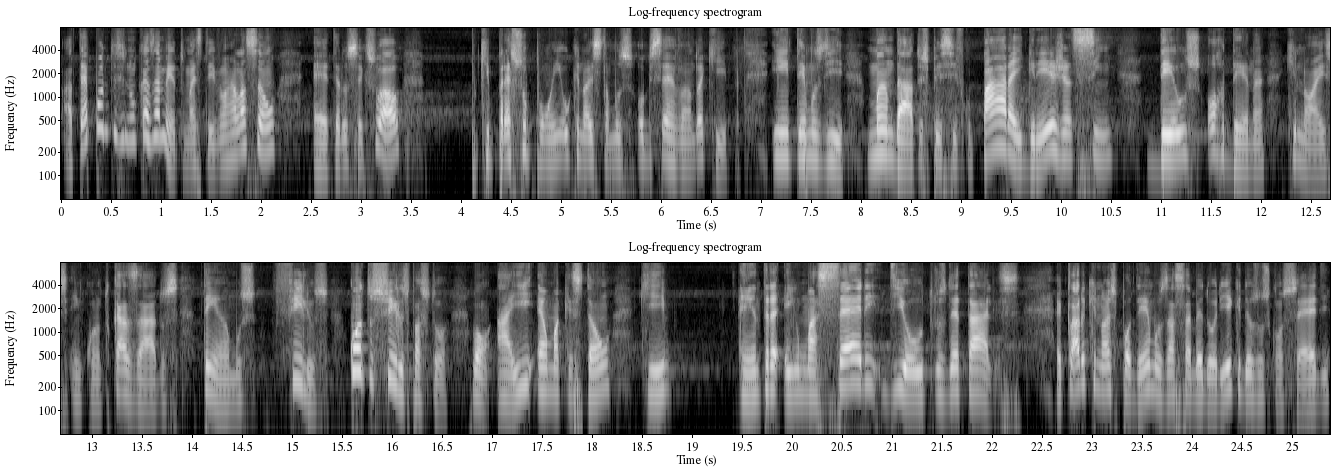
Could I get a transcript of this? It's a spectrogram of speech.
Até pode ter sido um casamento, mas teve uma relação heterossexual que pressupõe o que nós estamos observando aqui. E em termos de mandato específico para a igreja, sim, Deus ordena que nós, enquanto casados, tenhamos filhos. Quantos filhos, pastor? Bom, aí é uma questão que entra em uma série de outros detalhes. É claro que nós podemos, na sabedoria que Deus nos concede,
